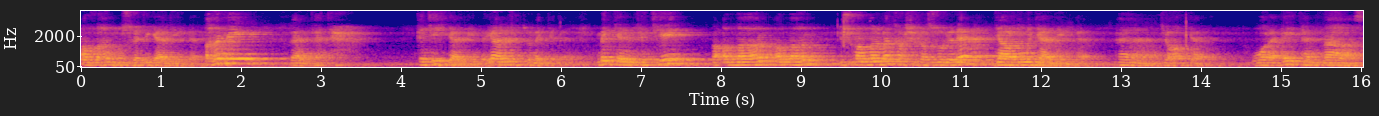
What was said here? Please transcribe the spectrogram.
Allah'ın nusreti geldiğinde. Daha ne? Vel fetih. Fetih geldiğinde. Yani Fethü Mekke'de. Mekke'nin fethi ve Allah'ın Allah'ın düşmanlarına karşı Resulüne yardımı geldiğinde. He, cevap geldi. وَرَأَيْتَ النَّاسَ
